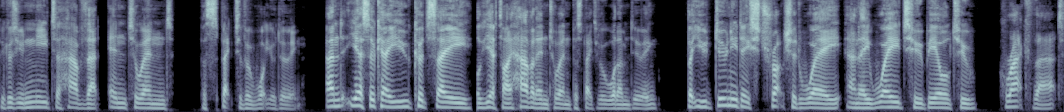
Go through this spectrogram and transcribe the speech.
because you need to have that end to end perspective of what you're doing. And yes, okay, you could say, well, yet I have an end to end perspective of what I'm doing but you do need a structured way and a way to be able to crack that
